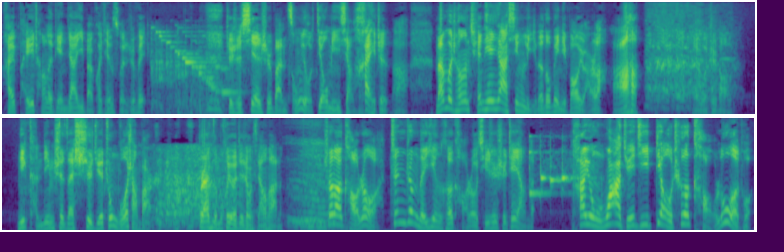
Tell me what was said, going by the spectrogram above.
还赔偿了店家一百块钱损失费。这是现实版，总有刁民想害朕啊！难不成全天下姓李的都被你包圆了啊？哎，我知道了，你肯定是在视觉中国上班，不然怎么会有这种想法呢？说到烤肉啊，真正的硬核烤肉其实是这样的，他用挖掘机吊车烤骆驼。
